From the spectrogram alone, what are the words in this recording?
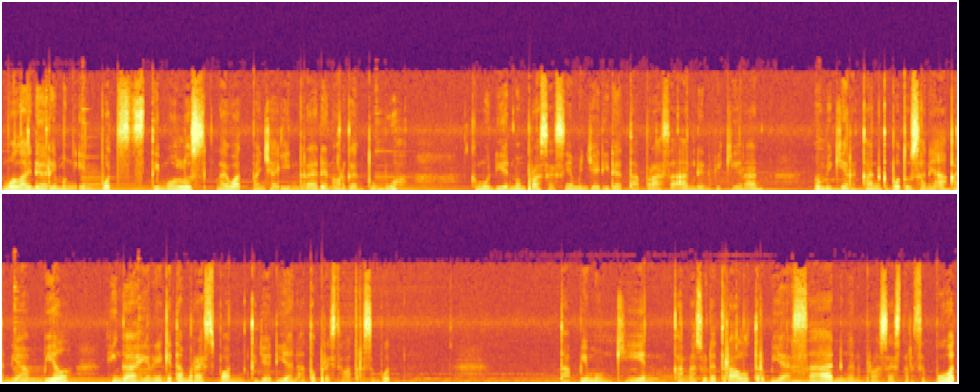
mulai dari menginput stimulus lewat panca indera dan organ tubuh, kemudian memprosesnya menjadi data perasaan dan pikiran, memikirkan keputusan yang akan diambil, hingga akhirnya kita merespon kejadian atau peristiwa tersebut. Tapi mungkin karena sudah terlalu terbiasa dengan proses tersebut,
